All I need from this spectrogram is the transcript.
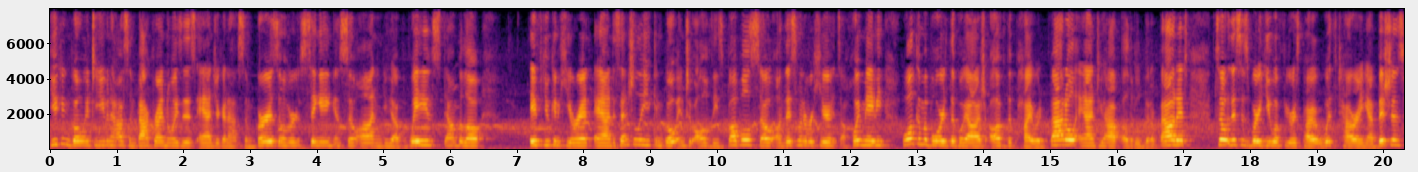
You can go into, you even have some background noises and you're to have some birds over singing and so on. You have waves down below if you can hear it. And essentially, you can go into all of these bubbles. So on this one over here, it's ahoy matey, welcome aboard the voyage of the pirate battle. And you have a little bit about it. So this is where you, a furious pirate with towering ambitions,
